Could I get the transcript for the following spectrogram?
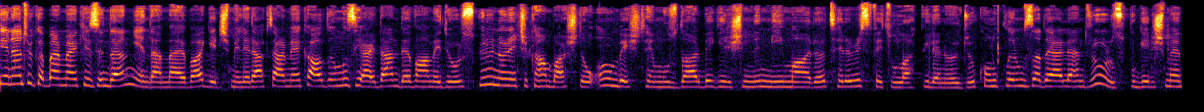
CNN Türk Haber Merkezi'nden yeniden merhaba. Gelişmeleri aktarmaya kaldığımız yerden devam ediyoruz. Günün öne çıkan başlığı 15 Temmuz darbe girişiminin mimarı terörist Fethullah Gülen öldü. Konuklarımıza değerlendiriyoruz. Bu gelişme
